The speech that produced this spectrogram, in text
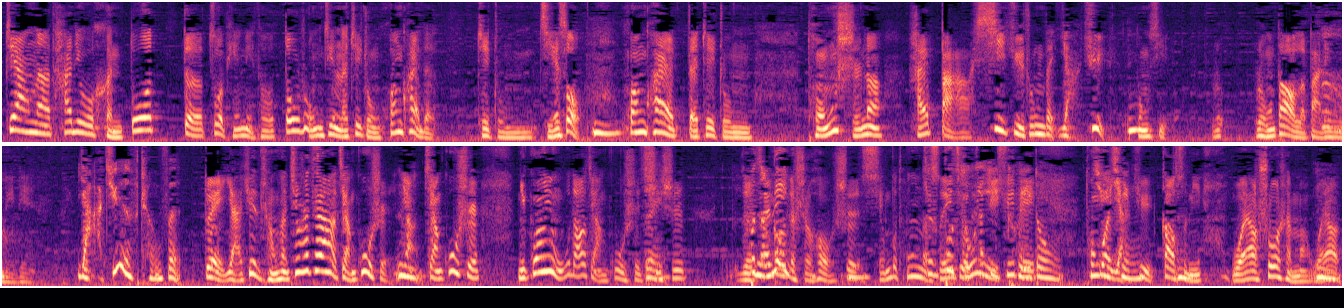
这样呢它就很多的作品里头都融进了这种欢快的这种节奏，嗯。欢快的这种，同时呢还把戏剧中的哑剧嗯。东西融融到了芭蕾舞里边。哑剧的成分。对哑剧的成分，就是他要讲故事，你要嗯。讲故事，你光用舞蹈讲故事，其实在那个时候是行不通的，所以就他必须得通过哑剧告诉你我要说什么，我要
